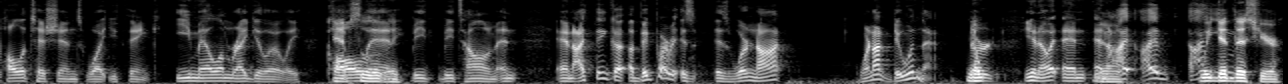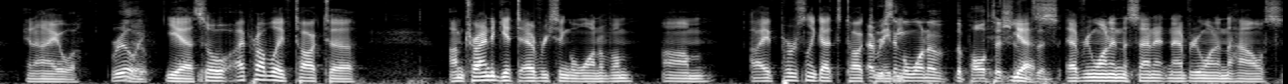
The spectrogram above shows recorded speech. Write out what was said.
politicians what you think. Email them regularly. Call in. Be be telling them. And and I think a, a big part of it is is we're not we're not doing that. Nope. Or, you know, and and Yeah. I, I I we did this year in Iowa. Really? Yeah. So I probably have talked to. I'm trying to get to every single one of them. Um, I personally got to talk to every maybe, single one of the politicians. Yes, and, everyone in the Senate and everyone in the House.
